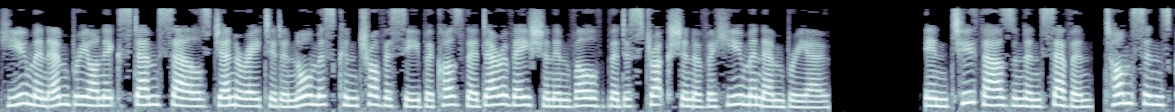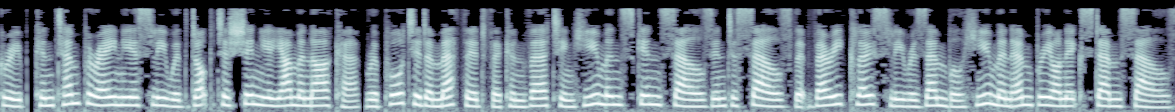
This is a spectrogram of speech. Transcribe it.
human embryonic stem cells generated enormous controversy because their derivation involved the destruction of a human embryo. In 2007, Thomson's group contemporaneously with Dr. Shinya Yamanaka reported a method for converting human skin cells into cells that very closely resemble human embryonic stem cells.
